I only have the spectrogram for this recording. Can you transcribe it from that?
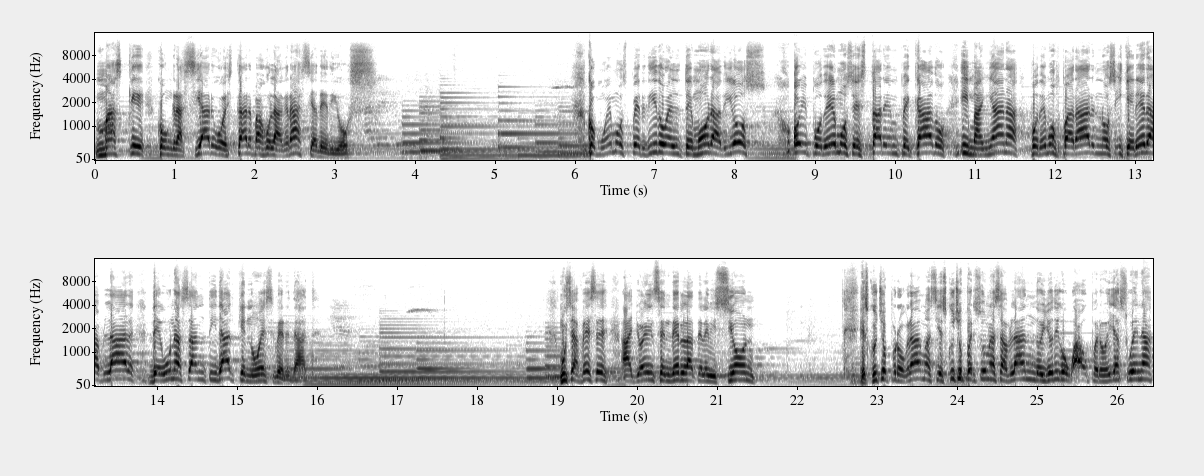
más que congraciar o estar bajo la gracia de Dios. Como hemos perdido el temor a Dios, hoy podemos estar en pecado y mañana podemos pararnos y querer hablar de una santidad que no es verdad. Muchas veces a encender la televisión, escucho programas y escucho personas hablando y yo digo, wow, pero ella suena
